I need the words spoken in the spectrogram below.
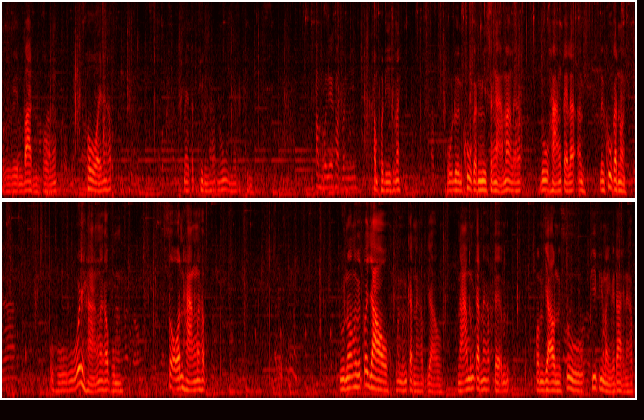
บริเวณบ้านของพ่อวอยนะครับแม่ทับทิมนะครับนู่นแม่ทับทิมทำโพลีครับวันนี้ คำพอดีใช่ไหมครับโอ้เดินคู่กันมีสง่ามากเลยครับ ดูหางแต่ละอันเดินคู่กันหน่อยเรือโอ้โหหางนะครับ ผมสอนหางนะครับ ดูน้องเพชรก็ยาวเหมือนกันนะครับ ยาวหนาเหมือนกันนะครับ แต่ความยาวในสู้พี่พี่ใหม่ไม่ได้นะครับ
